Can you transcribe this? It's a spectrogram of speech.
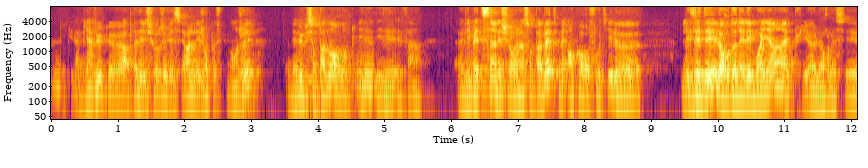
Mhm. Donc il a bien vu qu'après des chirurgies viscérales, les gens peuvent plus manger. Il a bien vu qu'ils ne sont pas morts. Donc enfin, les médecins, les chirurgiens ne sont pas bêtes, mais encore faut-il euh, les aider, leur donner les moyens et puis euh, leur laisser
